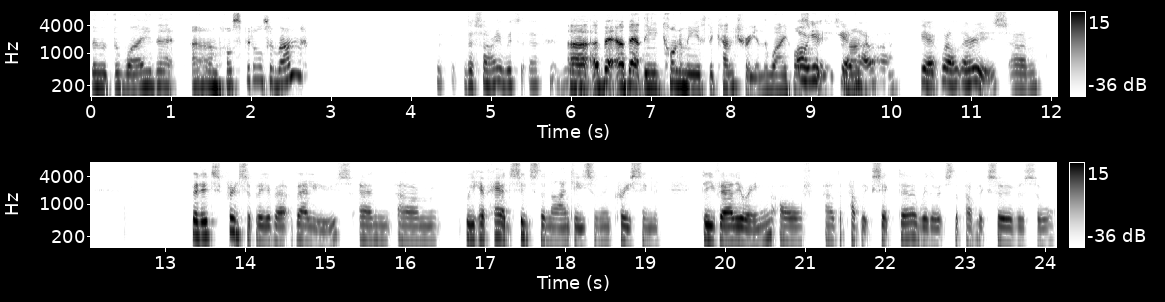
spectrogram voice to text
the, the way that um, hospitals are run? The sorry with uh, uh, about about the economy of the country and the way hospitals oh, yes, yeah, run. No, uh, yeah, well, there is, um, but it's principally about values, and um, we have had since the '90s an increasing devaluing of uh, the public sector, whether it's the public service or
